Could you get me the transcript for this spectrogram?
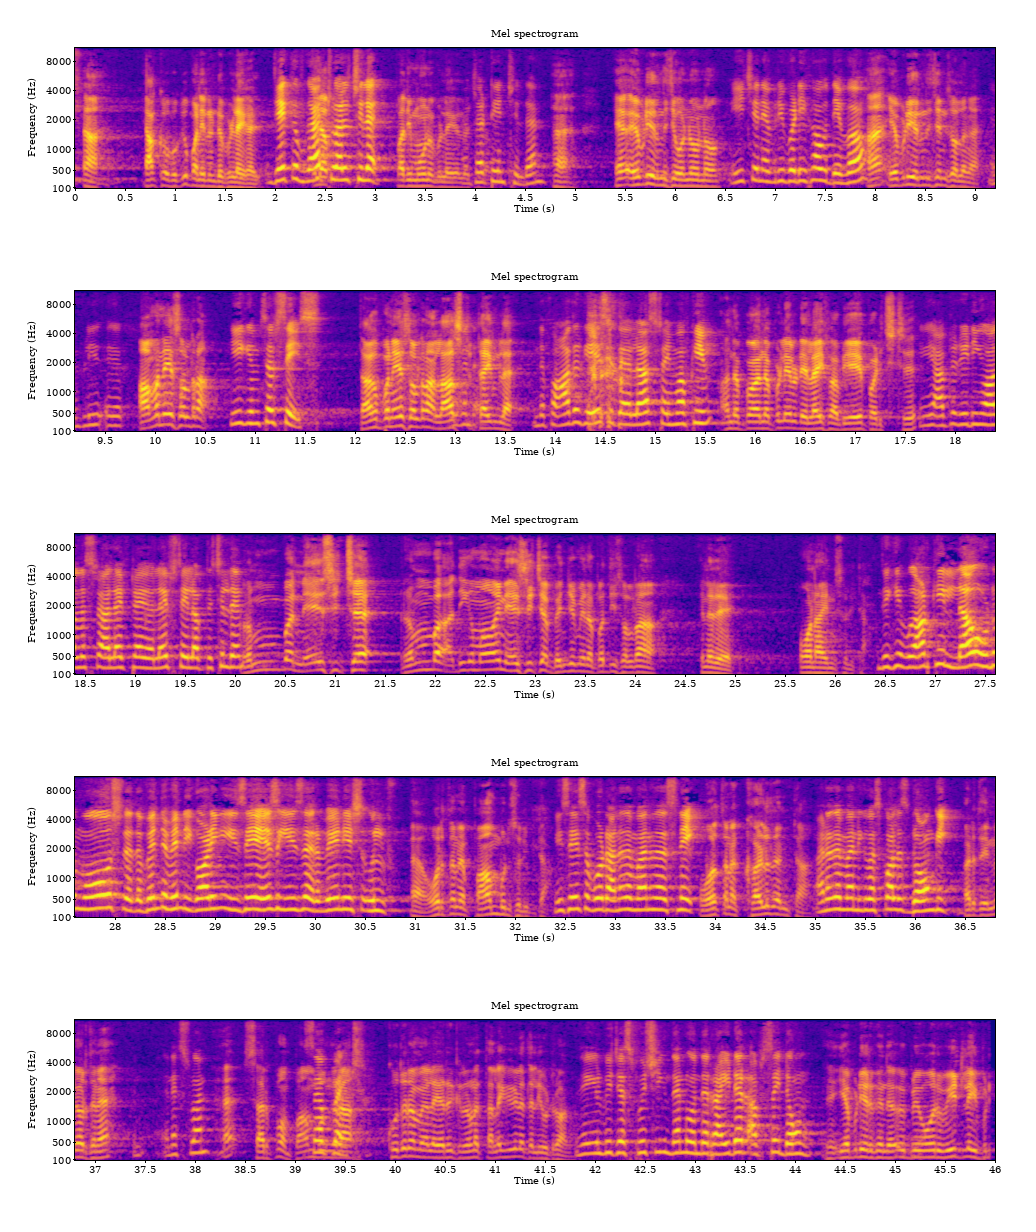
யாக்கோபுக்கு பன்னிரெண்டு பிள்ளைகள் Jacob got twelve children, பதிமூணு பிள்ளைகள் வச்சு. thirteen children. ஆ, எ- எப்படி இருந்துச்சு ஒண்ணு Each and everybody how they were. ஆ, எப்படி இருந்துச்சுன்னு சொல்லுங்க uh, அவனே சொல்றான் He himself says, தகப்பனே சொல்றான் லாஸ்ட் டைம்ல the father gazed at the last time of him, அந்த அந்த பிள்ளைகளுடைய லைஃப் அப்படியே படிச்சுட்டு after reading all the star- lifestyle lifestyle of the children, ரொம்ப நேசிச்ச ரொம்ப அதிகமாக நேசிச்ச பெஞ்சமினை பத்தி சொல்றான் என்னது ஓனாயின்னு சொல்லிட்டான் the what he loved most, the Benjamin regarding he says he is a ravenous wolf. ஆ, ஒருத்தனை பாம்புன்னு சொல்லிவிட்டான் He says about another man a snake. ஒருத்தனை கழுதன்ட்டான் Another man he was called as donkey. அடுத்து இன்னொருத்தனை The Next one, ஆ, சர்ப்பம் பாம்புங்கிறான் குதிரை மேல இருக்கிறவன தலைகீழ தள்ளி விட்டுருவாங்க they will be just pushing then on the rider upside down. எப்படி இருக்கு இந்த இப்படி ஒரு வீட்டுல இப்படி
